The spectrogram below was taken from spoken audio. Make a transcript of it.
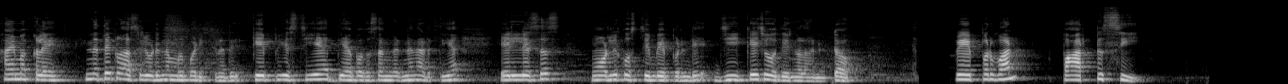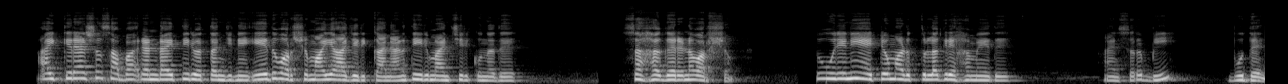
ഹായ് മക്കളെ ഇന്നത്തെ ക്ലാസ്സിലൂടെ നമ്മൾ പഠിക്കുന്നത് K P S T A അധ്യാപക സംഘടന നടത്തിയ L S S model question പേപ്പറിന്റെ ജി കെ ചോദ്യങ്ങളാണ് കേട്ടോ പേപ്പർ വൺ പാർട്ട് സി ഐക്യരാഷ്ട്രസഭ രണ്ടായിരത്തി ഇരുപത്തഞ്ചിനെ ഏത് വർഷമായി ആചരിക്കാനാണ് തീരുമാനിച്ചിരിക്കുന്നത്? സഹകരണ വർഷം. സൂര്യന് ഏറ്റവും അടുത്തുള്ള ഗ്രഹമേത് ആൻസർ ബി ബുധൻ.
